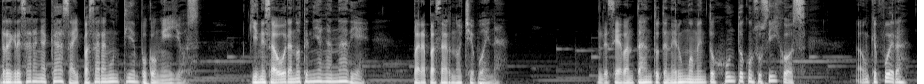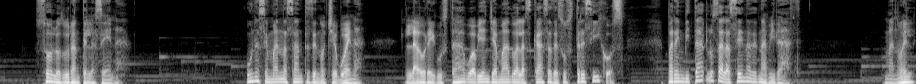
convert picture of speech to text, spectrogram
regresaran a casa y pasaran un tiempo con ellos, quienes ahora no tenían a nadie para pasar Nochebuena. Deseaban tanto tener un momento junto con sus hijos, aunque fuera solo durante la cena. Unas semanas antes de Nochebuena, Laura y Gustavo habían llamado a las casas de sus tres hijos para invitarlos a la cena de Navidad. Manuel,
